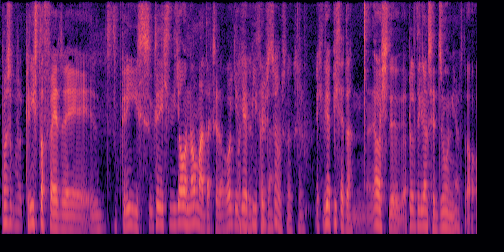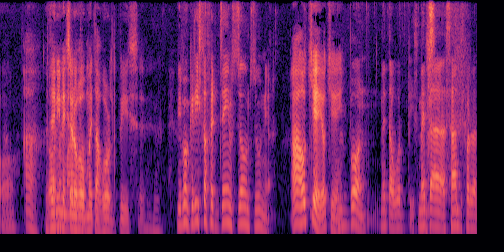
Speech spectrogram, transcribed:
Πώς, Christopher, ε, Chris, ξέρει, έχει δύο ονόματα ξέρω εγώ και δύο Όχι, επίθετα. Chris Jones, το ξέρω. Έχει δύο επίθετα. Ε, Όχι, ε, απλά τελειώνει σε junior το... Α, Το δεν είναι, όνομά ξέρω εγώ, του. με τα World Peace. ε. Λοιπόν, Christopher James Jones Jr. Α, OK, OK. Λοιπόν, Metta World Peace, με τα Sandy for the Test.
